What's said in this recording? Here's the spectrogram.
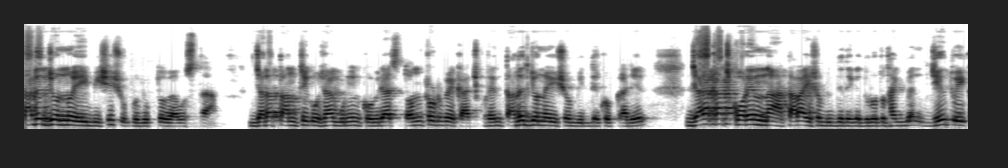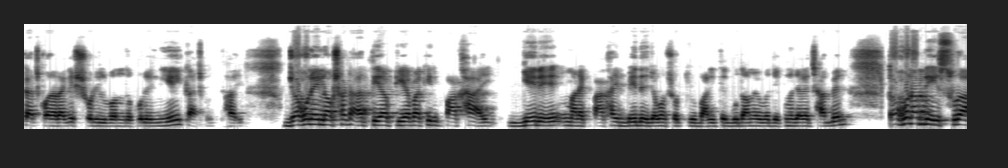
তাদের জন্য এই বিশেষ উপযুক্ত ব্যবস্থা। যারা তান্ত্রিক ওঝা গুণিন কবিরাজ তন্ত্ররূপে কাজ করেন, তাদের জন্য এইসব বিদ্যে খুব কাজের। যারা কাজ করেন না, তারা এইসব বিদ্যে থেকে দূরত থাকবেন। যেহেতু এই কাজ করার আগে শরীর বন্ধ করে নিয়েই কাজ করতে হয়। যখন এই নকশাটা টিয়া টিয়া পাখির পাখায় গেড়ে মানে পাখায় বেঁধে যখন শত্রুর বাড়িতে গুদামে বা যে কোনো জায়গায় ছাড়বেন, তখন আপনি সুরা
